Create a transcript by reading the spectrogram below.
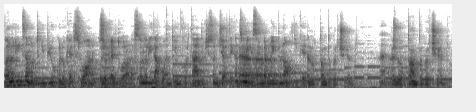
valorizza molto di più quello che è il suono, quello Sì. che è il tuo la sonorità quanto è importante. Ci sono certe canzoni che Eh, sembrano ipnotiche. È l'80%. Eh, È cioè, l'80%.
